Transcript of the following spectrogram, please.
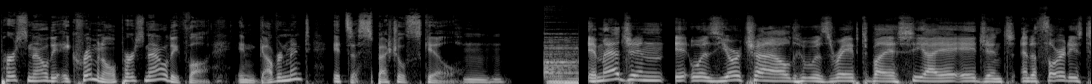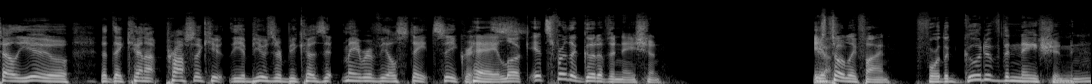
personality, a criminal personality flaw. In government, it's a special skill. Mm-hmm. Imagine it was your child who was raped by a CIA agent, and authorities tell you that they cannot prosecute the abuser because it may reveal state secrets. Hey, look, it's for the good of the nation. It's Yeah. totally fine. For the good of the nation, mm-hmm.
